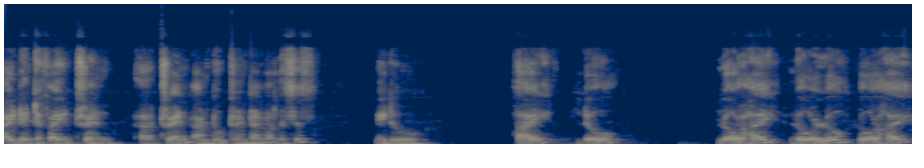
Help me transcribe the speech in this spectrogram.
identify trend uh, trend and do trend analysis. We do high, low, lower high, lower low, lower high,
